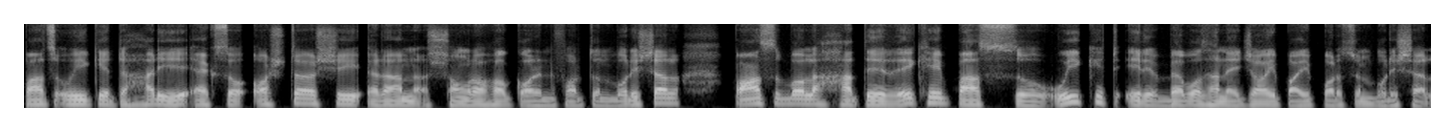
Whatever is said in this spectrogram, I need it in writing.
পাঁচ উইকেট হারিয়ে একশো অষ্টআশি রান সংগ্রহ করেন ফরতুন বরিশাল। পাঁচ বল হাতে রেখে পাঁচশো উইকেট এর ব্যবধানে জয় পায় ফরচুন বরিশাল।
